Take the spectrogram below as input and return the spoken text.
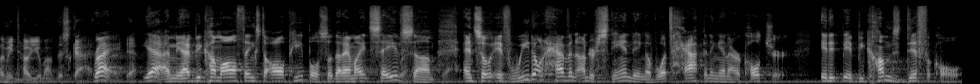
Let me tell you about this guy. Right. Yeah. yeah. I mean, I've become all things to all people so that I might save right. some. Yeah. And so if we don't have an understanding of what's happening in our culture, it, it becomes difficult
